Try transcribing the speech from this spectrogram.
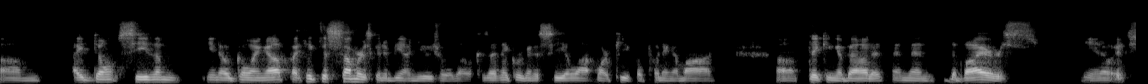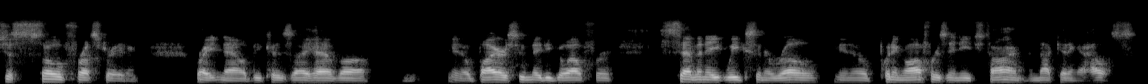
Um, I don't see them, you know, going up. I think this summer is going to be unusual though, because I think we're going to see a lot more people putting them on uh, thinking about it. And then the buyers, you know, it's just so frustrating right now because I have, uh, you know, buyers who maybe go out for seven, eight weeks in a row, you know, putting offers in each time and not getting a house.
